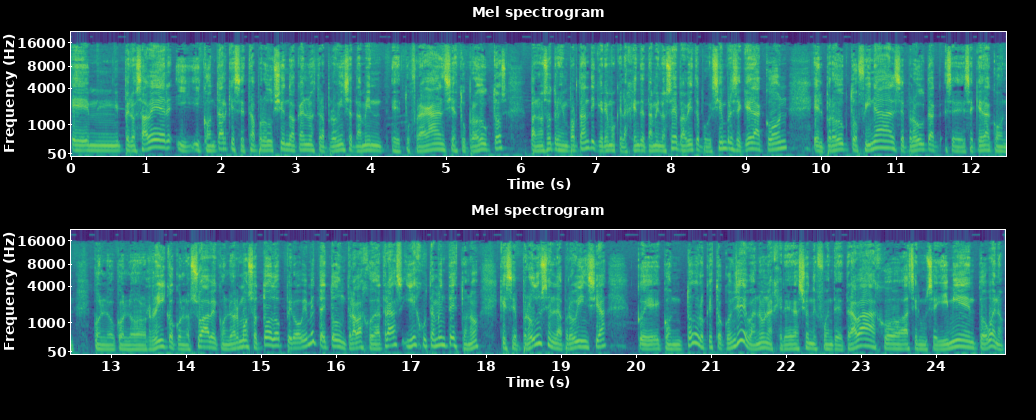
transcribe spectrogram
eh, pero saber y, contar que se está produciendo acá en nuestra provincia también eh, tus fragancias, tus productos, para nosotros es importante y queremos que la gente también lo sepa, ¿viste? Porque siempre se queda con el producto final, se, producta, se, queda con, con, lo, con lo rico, con lo suave, con lo hermoso, todo, pero obviamente hay todo un trabajo de atrás y es justamente esto, ¿no? Que se produce en la provincia eh, con todo lo que esto conlleva, ¿no? Una generación de fuente de trabajo, hacer un seguimiento. Bueno,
